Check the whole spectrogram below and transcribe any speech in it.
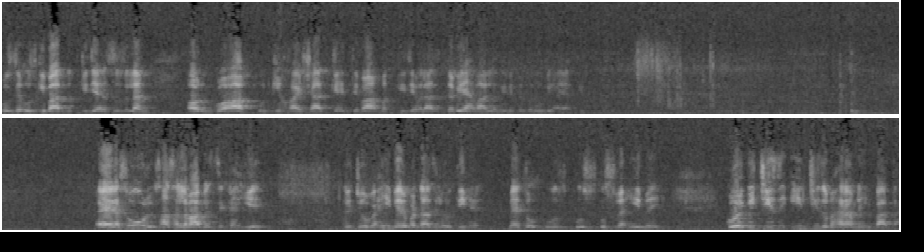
اس سے اس کی بات مت کیجیے رسول اللہ اور ان کو آپ ان کی خواہشات کے اتباع مت کیجیے والا تبھی احوال لگی پھر ضرور آیا۔ اے رسول صلی اللہ علیہ وسلم آپ ان سے کہیے کہ جو وہی میرے پر نازل ہوتی ہے میں تو اس اس, اس وحی میں کوئی بھی چیز ان چیزوں میں حرام نہیں پاتا۔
